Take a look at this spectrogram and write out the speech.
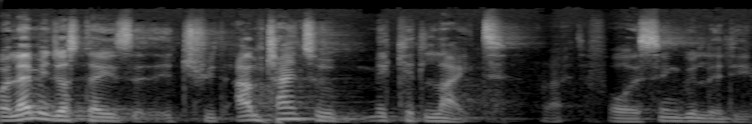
But let me just tell you the truth. I'm trying to make it light, right, for a single lady.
